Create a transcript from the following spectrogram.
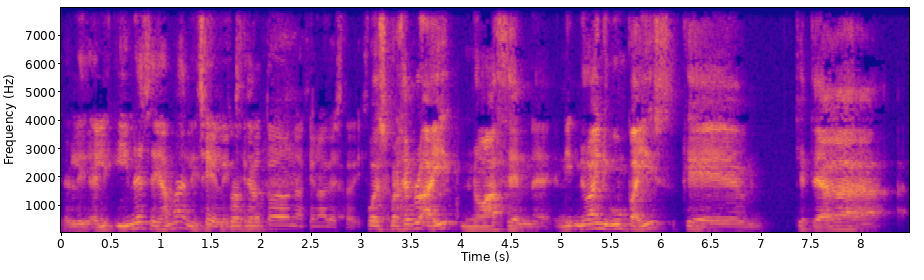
el, INE se llama, el Instituto, sí, el Instituto Nacional... de Estadística. Pues, por ejemplo, ahí no hacen, eh, no hay ningún país que, que te haga,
